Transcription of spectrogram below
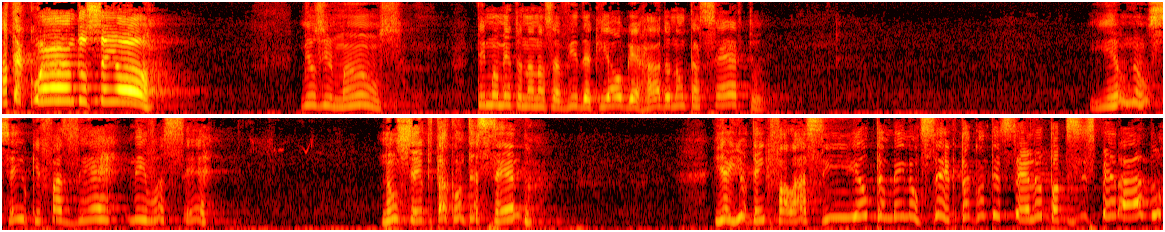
Até quando, Senhor? Meus irmãos, tem momento na nossa vida que algo errado não está certo. E eu não sei o que fazer, nem você. Não sei o que está acontecendo. E aí eu tenho que falar assim, eu também não sei o que está acontecendo, eu estou desesperado.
